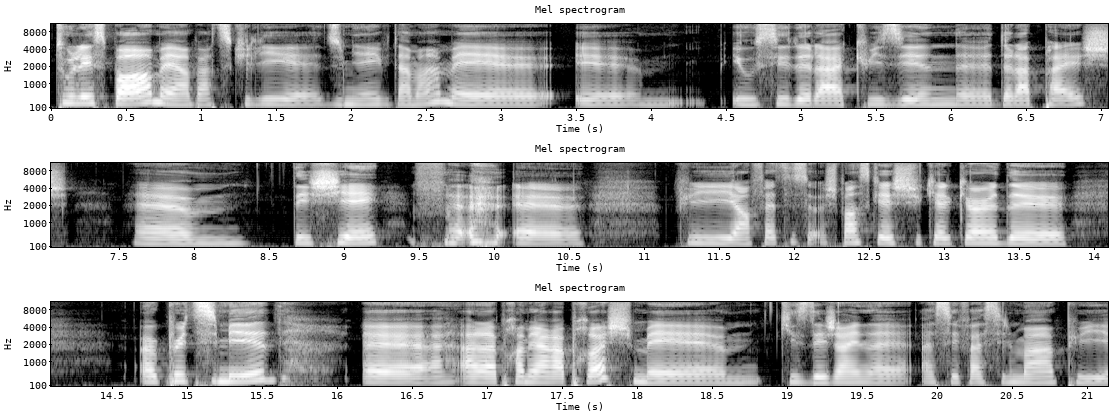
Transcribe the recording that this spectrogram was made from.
tous les sports, mais en particulier du mien, évidemment, mais et aussi de la cuisine, euh, de la pêche, euh, des chiens. Euh, puis, en fait, c'est ça. Je pense que je suis quelqu'un de un peu timide à la première approche, mais qui se euh, assez facilement. Puis,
